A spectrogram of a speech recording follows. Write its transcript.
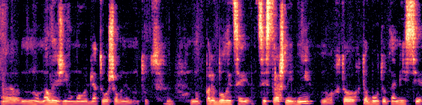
ну, належні умови для того, щоб вони тут ну, перебули цей, ці страшні дні. Ну, хто, хто був тут на місці,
